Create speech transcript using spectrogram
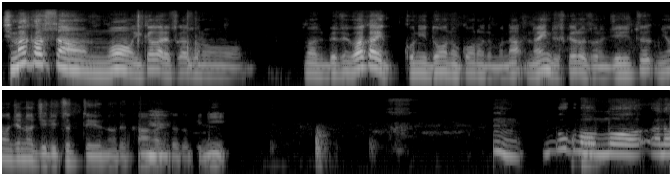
島勝さんもいかがですか？その、まあ、別に若い子にどうのこうのでもなないんですけどその自立日本人の自立っていうので考えた時に、うん、僕ももう。あの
